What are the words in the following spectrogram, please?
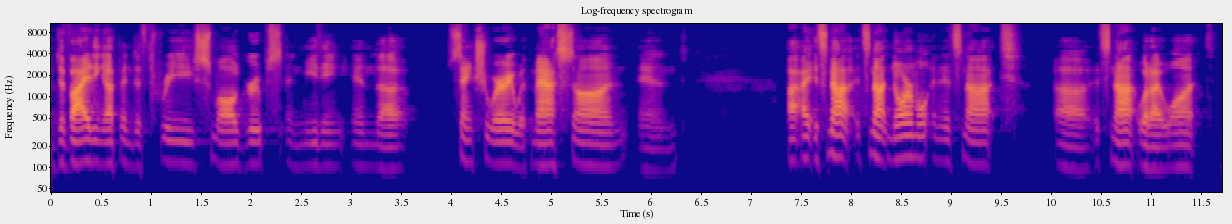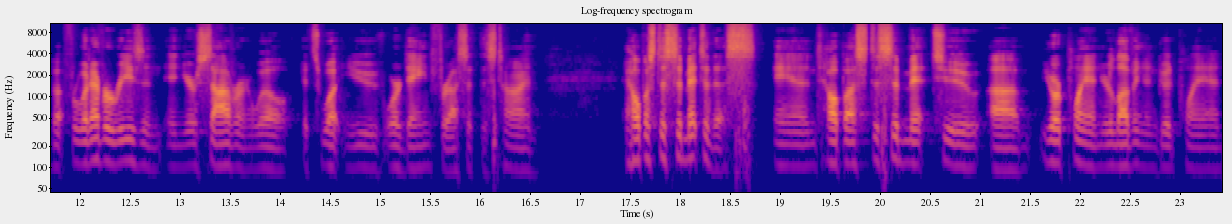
dividing up into three small groups and meeting in the sanctuary with masks on and I, it's not it's not normal and it's not uh, it's not what I want. But for whatever reason, in your sovereign will, it's what you've ordained for us at this time. Help us to submit to this and help us to submit to uh, your plan, your loving and good plan,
